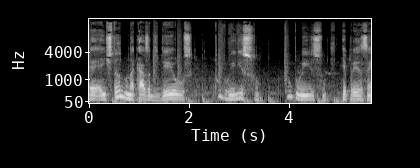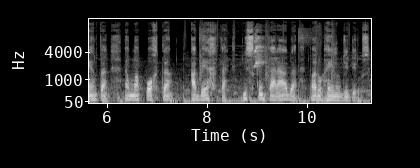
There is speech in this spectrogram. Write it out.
é, estando na casa de Deus. Tudo isso, tudo isso representa uma porta aberta, escancarada para o reino de Deus.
